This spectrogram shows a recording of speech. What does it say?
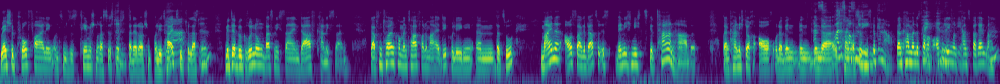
Racial Profiling und zum systemischen Rassismus stimmt. bei der deutschen Polizei ja, zuzulassen, stimmt. mit der Begründung, was nicht sein darf, kann nicht sein. Gab es einen tollen Kommentar von einem ARD-Kollegen ähm, dazu. Meine Aussage dazu ist, wenn ich nichts getan habe, dann kann ich doch auch, oder wenn, wenn, wenn da es keinen Rassismus gibt, genau. dann kann man das doch auch offenlegen und ja. transparent machen. Mhm.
